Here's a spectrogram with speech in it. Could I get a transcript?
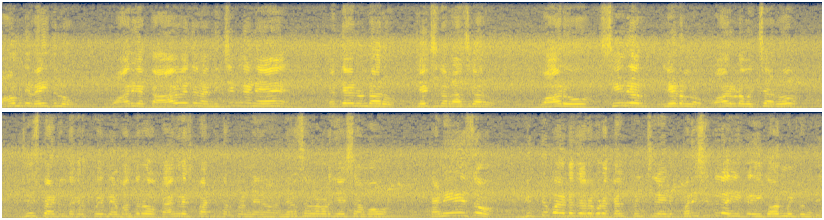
మామిడి రైతులు వారి యొక్క ఆవేదన నిజంగానే పెద్ద ఉన్నారు జయచంద్ర రాజు గారు. వారు సీనియర్ లీడర్లు వారు కూడా వచ్చారు. జ్యూస్ ఫ్యాక్టరీ దగ్గరికి పోయి మేమందరూ కాంగ్రెస్ పార్టీ తరఫున నిరసనలు కూడా చేశాము. కనీసం గిట్టుబాటు ధర కూడా కల్పించలేని పరిస్థితిలో ఈ గవర్నమెంట్ ఉంది.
